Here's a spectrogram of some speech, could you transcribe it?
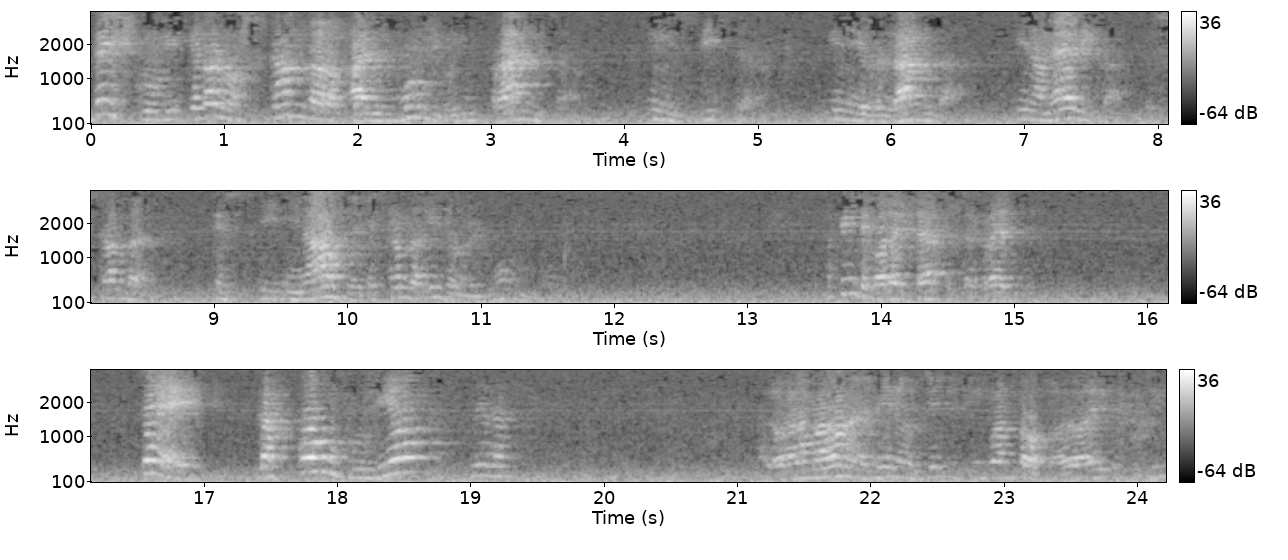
vescovi che danno scandalo al mondo in Francia, in Svizzera, in Irlanda, in America, in Austria, che scandalizzano il mondo. Capite qual è il terzo segreto? C'è la confusione nella... Allora la Madonna nel 1958 aveva detto così,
